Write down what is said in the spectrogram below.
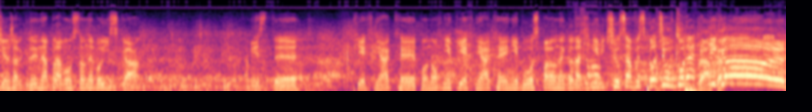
ciężar gry na prawą stronę boiska. Tam jest e, Piechniak, e, ponownie Piechniak, e, nie było spalonego Radziuniewicziusa, wyskoczył w górę Bramka. i gol!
